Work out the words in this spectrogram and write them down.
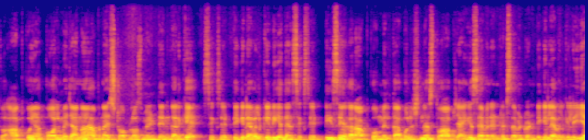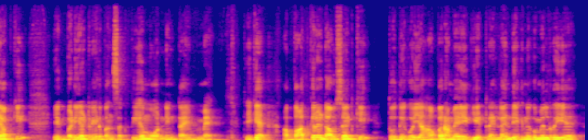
तो आपको यहाँ कॉल में जाना है अपना स्टॉप लॉस मेंटेन करके 680 के लेवल के लिए देन 680 से अगर आपको मिलता है बुलिशनेस तो आप जाएँगे 700 720 के लेवल के लिए। ये आपकी एक बढ़िया ट्रेड बन सकती है मॉर्निंग टाइम में। ठीक है? अब बात करें डाउन साइड की तो देखो यहाँ पर हमें एक ये ट्रेंड लाइन देखने को मिल रही है।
